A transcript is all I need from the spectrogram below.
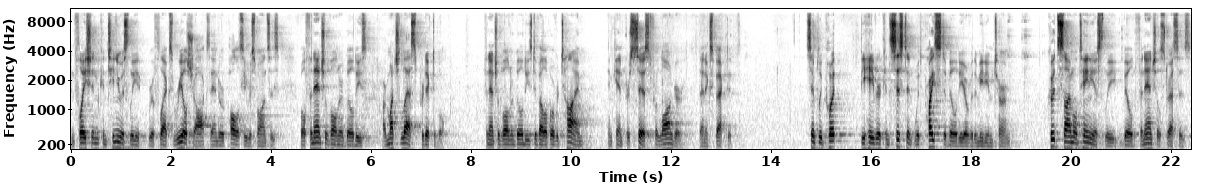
Inflation continuously reflects real shocks and or policy responses, while financial vulnerabilities are much less predictable. Financial vulnerabilities develop over time and can persist for longer than expected. Simply put, behavior consistent with price stability over the medium term could simultaneously build financial stresses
